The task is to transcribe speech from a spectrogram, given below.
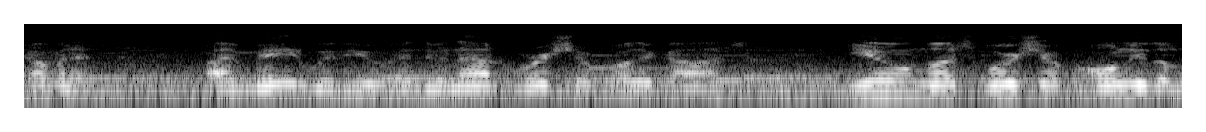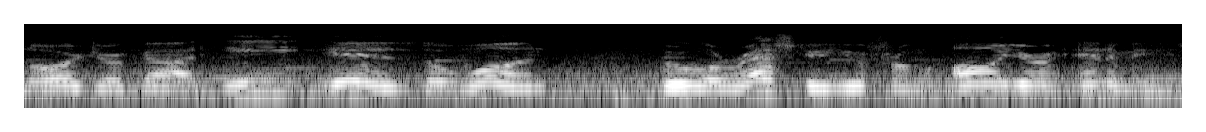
covenant I made with you, and do not worship other gods. You must worship only the Lord your God. He is the one who will rescue you from all your enemies.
